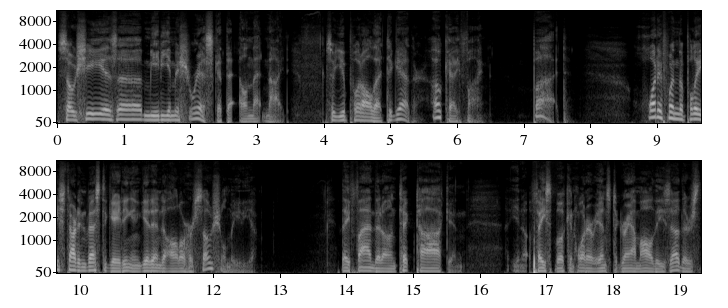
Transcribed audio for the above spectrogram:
So she is a mediumish risk at that on that night. So you put all that together. Okay, fine. But what if when the police start investigating and get into all of her social media, they find that on TikTok and you know Facebook and whatever Instagram, all these others,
